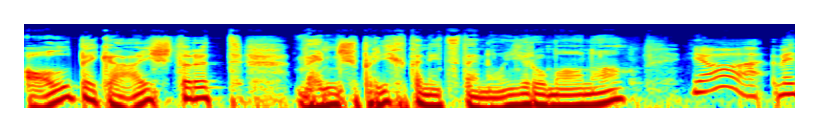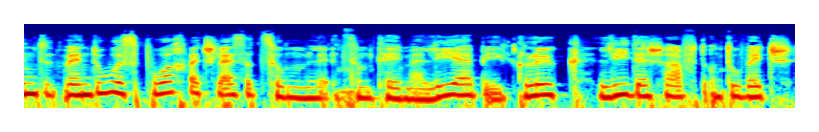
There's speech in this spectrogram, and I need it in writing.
all begeistert. Wann spricht denn jetzt der neue Roman an? Ja, wenn, wenn du ein Buch willst lesen zum, zum Thema Liebe, Glück, Leidenschaft und du willst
